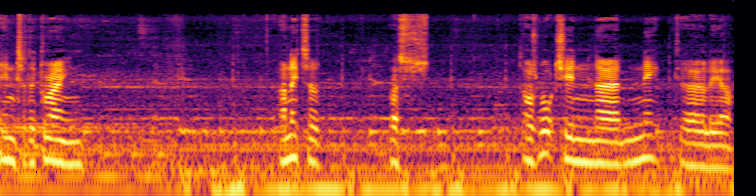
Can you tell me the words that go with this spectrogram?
into the grain. I need to. I was, I watching uh, Nick earlier,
